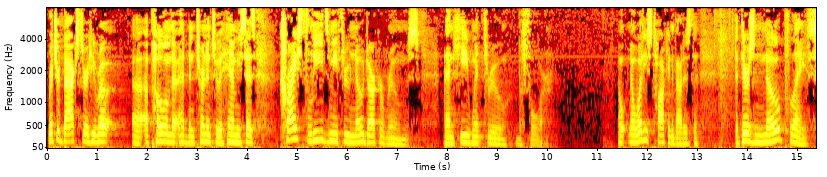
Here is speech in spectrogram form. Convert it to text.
Richard Baxter, he wrote uh, a poem that had been turned into a hymn. He says, Christ leads me through no darker rooms than he went through before. Now, now what he's talking about is the, that there is no place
